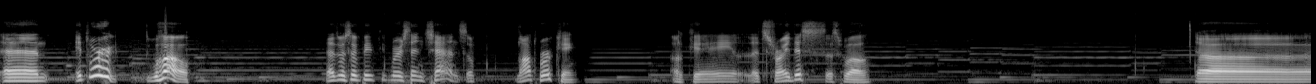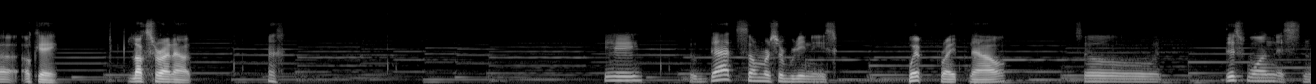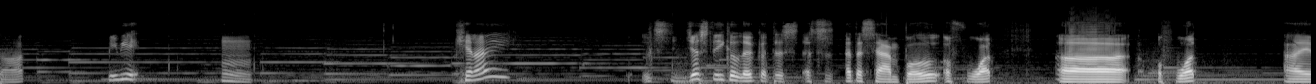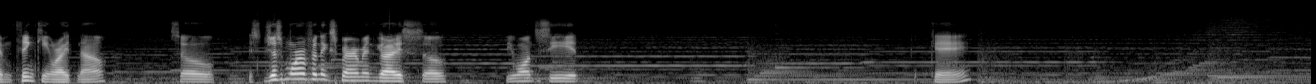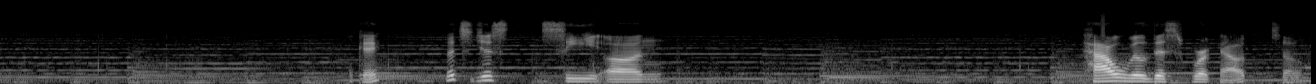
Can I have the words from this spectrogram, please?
and it worked. Wow. That was a 50% chance of not working. Okay, let's try this as well. Uh, okay. Luck's run out. Okay, so that Summer Sabrina is equipped right now. So this one is not. Maybe. Hmm. Can I? Let's just take a look at this at a sample of what uh of what I am thinking right now. So it's just more of an experiment, guys. So if you want to see it, okay. Okay, let's just see on how will this work out. So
